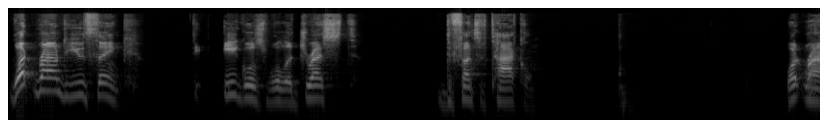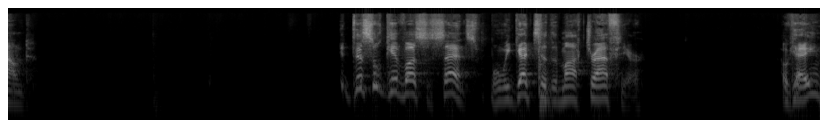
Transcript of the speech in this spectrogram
What round do you think the Eagles will address defensive tackle? What round? This will give us a sense when we get to the mock draft here. Okay.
